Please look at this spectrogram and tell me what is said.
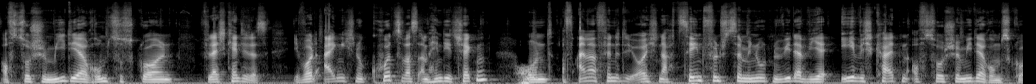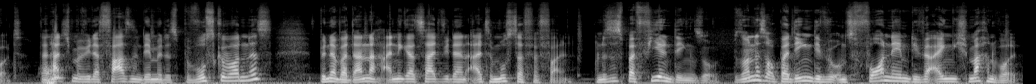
auf Social Media rumzuscrollen. Vielleicht kennt ihr das. Ihr wollt eigentlich nur kurz was am Handy checken und auf einmal findet ihr euch nach 10, 15 Minuten wieder, wie ihr Ewigkeiten auf Social Media rumscrollt. Dann hatte ich mal wieder Phasen, in denen mir das bewusst geworden ist, bin aber dann nach einiger Zeit wieder in alte Muster verfallen. Und es ist bei vielen Dingen so. Besonders auch bei Dingen, die wir uns vornehmen, die wir eigentlich machen wollten.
